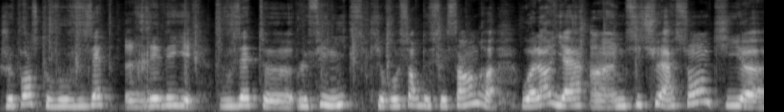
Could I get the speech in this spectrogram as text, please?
Je pense que vous vous êtes réveillé. Vous êtes euh, le phénix qui ressort de ses cendres. Ou alors, il y a une situation qui, euh,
